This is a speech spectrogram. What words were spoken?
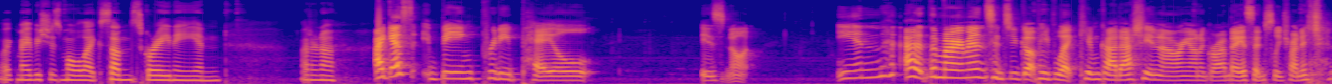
Like maybe she's more like sunscreeny and I don't know. I guess being pretty pale is not in at the moment since you've got people like Kim Kardashian and Ariana Grande essentially trying to ch-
